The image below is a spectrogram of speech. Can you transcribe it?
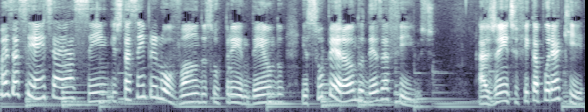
Mas a ciência é assim, está sempre inovando, surpreendendo e superando desafios. A gente fica por aqui,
